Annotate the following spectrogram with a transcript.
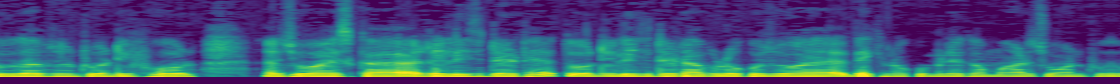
टू जो है इसका रिलीज़ डेट है। तो रिलीज़ डेट आप लोग को जो है देखने को मिलेगा मार्च वन टू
